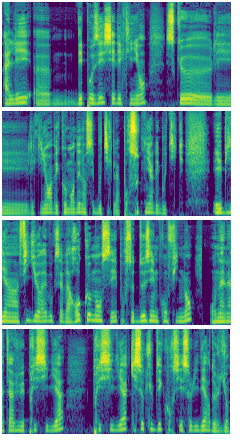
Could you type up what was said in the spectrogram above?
aller déposer chez les clients ce que les, clients avaient commandé dans ces boutiques-là pour soutenir les boutiques. Eh bien, figurez-vous que ça va recommencer pour ce deuxième confinement. On a l'interviewé Priscilla, Priscilla qui s'occupe des coursiers solidaires de Lyon.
